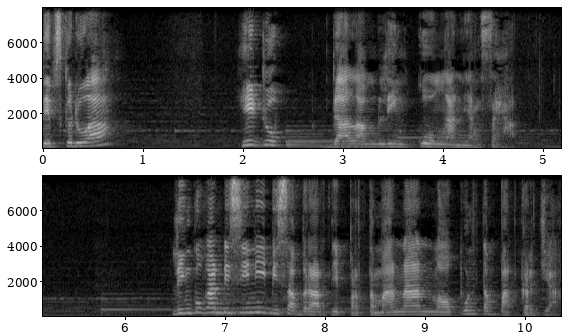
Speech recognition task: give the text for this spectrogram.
Tips kedua, hidup dalam lingkungan yang sehat. Lingkungan di sini bisa berarti pertemanan maupun tempat kerja.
